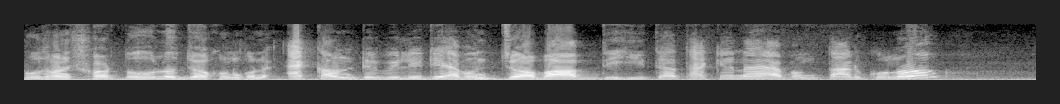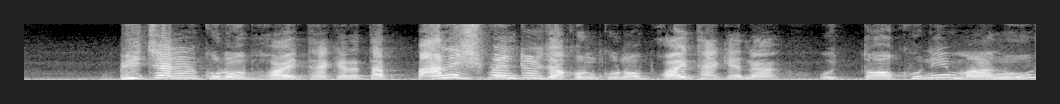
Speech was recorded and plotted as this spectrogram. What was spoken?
প্রধান শর্ত হলো যখন কোনো অ্যাকাউন্টেবিলিটি এবং জবাবদিহিতা থাকে না এবং তার কোনো বিচারের কোনো ভয় থাকে না, তার পানিশমেন্টের যখন কোনো ভয় থাকে না, ওই তখনই মানুষ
